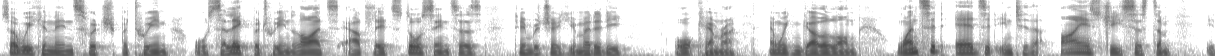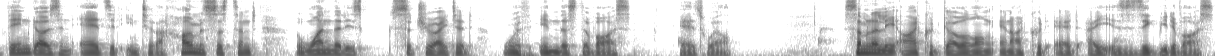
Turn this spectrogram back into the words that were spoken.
So we can then switch between or select between lights, outlets, door sensors, temperature, humidity, or camera, and we can go along. Once it adds it into the ISG system, it then goes and adds it into the Home Assistant, the one that is situated within this device as well. Similarly, I could go along and I could add a Zigbee device.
